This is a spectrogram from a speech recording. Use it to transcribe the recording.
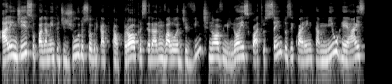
Além disso, o pagamento de juros sobre capital próprio será num valor de 29 milhões 440 mil reais,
